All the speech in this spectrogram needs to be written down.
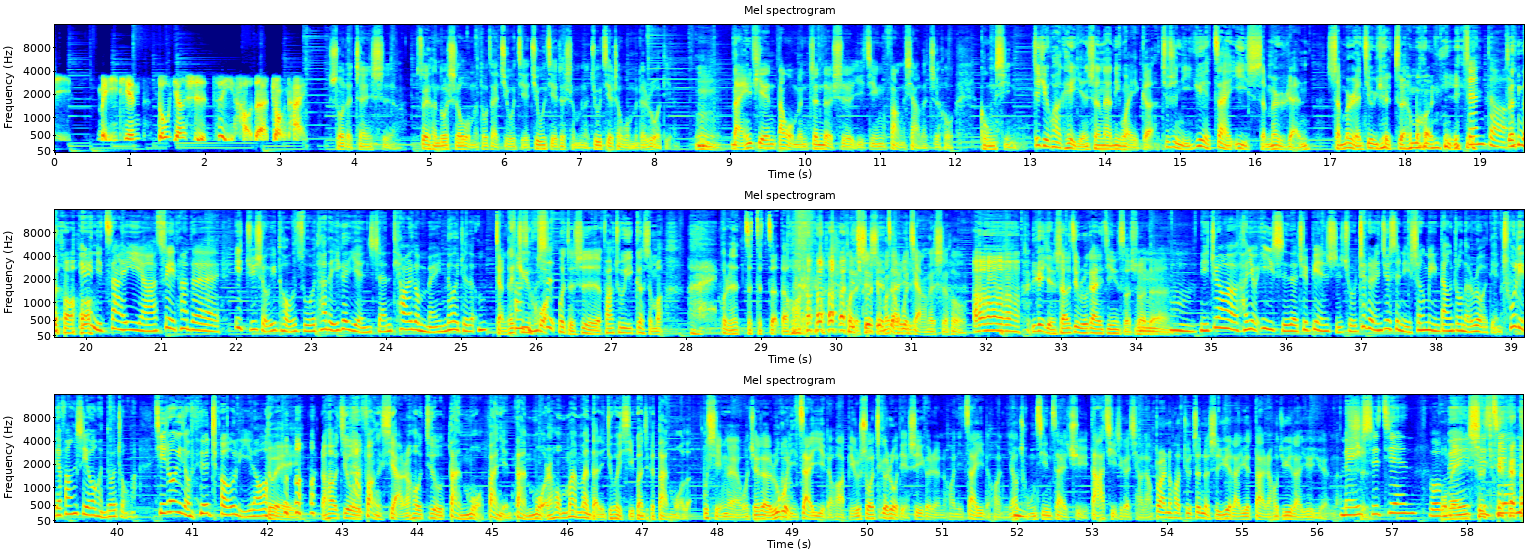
每一天都将是最好的状态。说的真是啊，所以很多时候我们都在纠结，纠结着什么呢？纠结着我们的弱点。嗯，哪一天当我们真的是已经放下了之后，恭喜你。这句话可以延伸到另外一个，就是你越在意什么人，什么人就越折磨你。真的，真的哦，因为你在意啊，所以他的一举手一投足，他的一个眼神、挑一个眉，你都会觉得嗯，讲个一句话，或者是发出一个什么哎，或者啧啧啧的话，或者是什么都不讲的时候。啊，一个眼神，就如刚才金英所说的，嗯，你就要很有意识的去辨识出这个人就是你生命当中的弱点。处理的方式有很多种嘛，其中一种就是抽离喽。对，然后就放下，然后就淡漠，扮演淡漠，然后慢慢的你就会习惯这个淡漠了。不行哎，我觉得如果你在意的话，比如说这个弱点是一个人的话，你在意的话，你要重新再去搭起这个桥梁，不然的话就真的是越来越淡，然后就越来越远了。没时间，我没时间，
